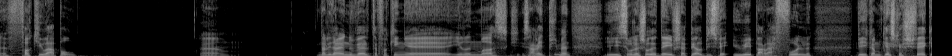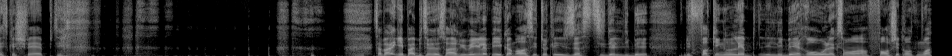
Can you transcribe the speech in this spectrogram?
Euh, fuck you, Apple. Euh, dans les dernières nouvelles, t'as fucking Elon Musk. Il s'arrête plus, man. Il est sur le show de Dave Chappelle, puis il se fait huer par la foule. Puis il est comme, qu'est-ce que je fais? Qu'est-ce que je fais? Puis t'es- Ça paraît qu'il est pas habitué de se faire huer, là, puis il est comme, ah, c'est toutes les hosties de libé... les fucking lib- les libéraux là, qui sont fâchés contre moi.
